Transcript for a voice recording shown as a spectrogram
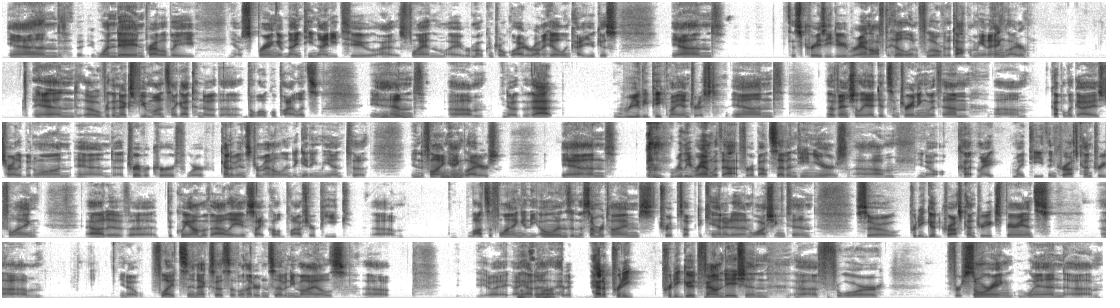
and one day in probably you know spring of 1992 i was flying my remote control glider on a hill in cayucos and this crazy dude ran off the hill and flew over the top of me in a hang glider. And over the next few months, I got to know the the local pilots, mm-hmm. and mm-hmm. um, you know that really piqued my interest. And eventually, I did some training with them. Um, a couple of guys, Charlie Benoit and uh, Trevor Kurth, were kind of instrumental into getting me into into flying mm-hmm. hang gliders. And really ran with that for about 17 years. Um, you know, cut my my teeth in cross country flying out of uh, the Cuyama Valley, a site called Plowshare Peak. Um, lots of flying in the Owens in the summer times, trips up to Canada and Washington. So pretty good cross country experience. Um, you know, flights in excess of 170 miles. Uh, you know, I, I had a, had a had a pretty pretty good foundation uh, for for soaring when um,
